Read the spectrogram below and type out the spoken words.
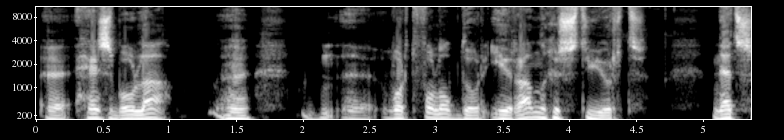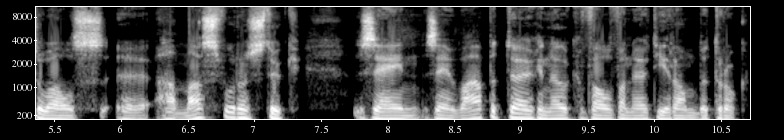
Eh, Hezbollah eh, eh, wordt volop door Iran gestuurd. Net zoals Hamas voor een stuk zijn, zijn wapentuig in elk geval vanuit Iran betrok.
